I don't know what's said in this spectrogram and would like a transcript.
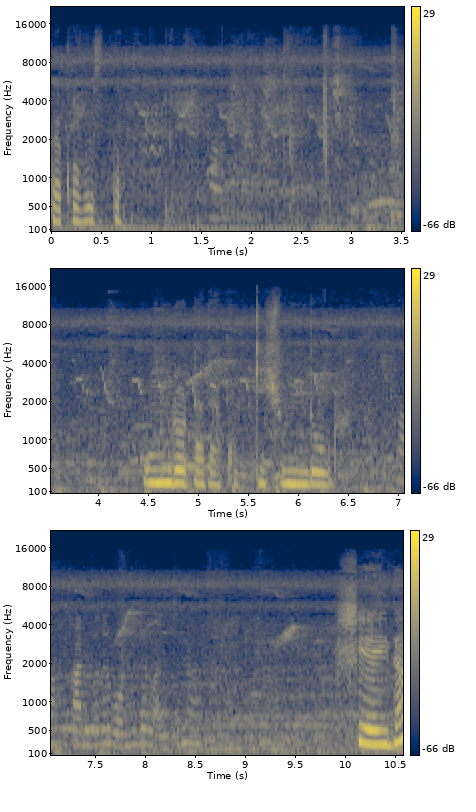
দেখো অবস্থা। কুমড়োটা দেখো কি সুন্দর। সেই না?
